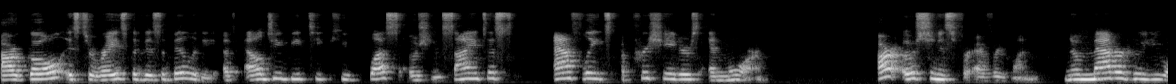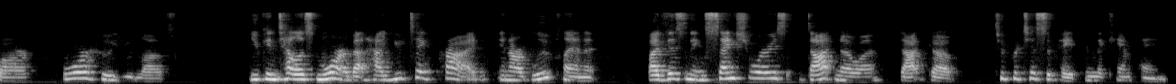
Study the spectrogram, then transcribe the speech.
Our goal is to raise the visibility of LGBTQ plus ocean scientists, athletes, appreciators, and more. Our ocean is for everyone, no matter who you are or who you love. You can tell us more about how you take pride in our blue planet by visiting sanctuaries.noaa.gov to participate in the campaign.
